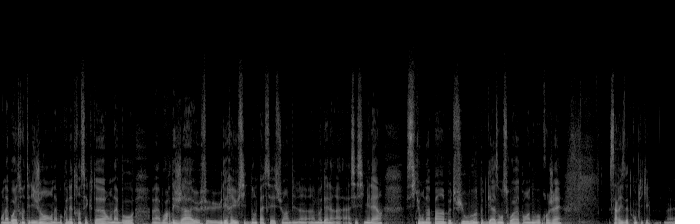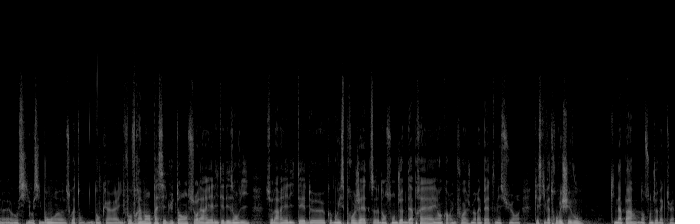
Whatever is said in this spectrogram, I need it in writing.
On a beau être intelligent, on a beau connaître un secteur, on a beau euh, avoir déjà eu, des réussites dans le passé sur un, un modèle assez similaire. Si on n'a pas un peu de fuel ou un peu de gaz en soi pour un nouveau projet, ça risque d'être compliqué, euh, aussi, bon soit-on. Donc il faut vraiment passer du temps sur la réalité des envies, sur la réalité de comment il se projette dans son job d'après, et encore une fois, je me répète, mais sur qu'est-ce qu'il va trouver chez vous qu'il n'a pas dans son job actuel.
